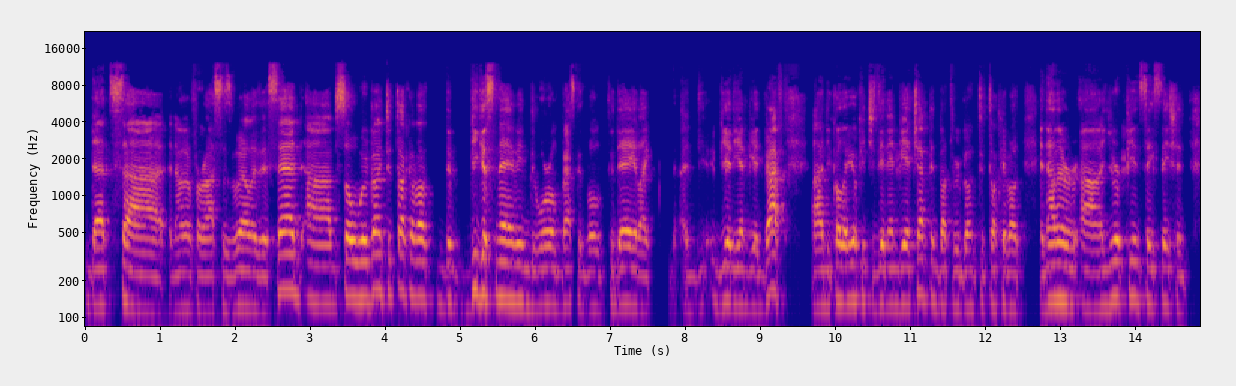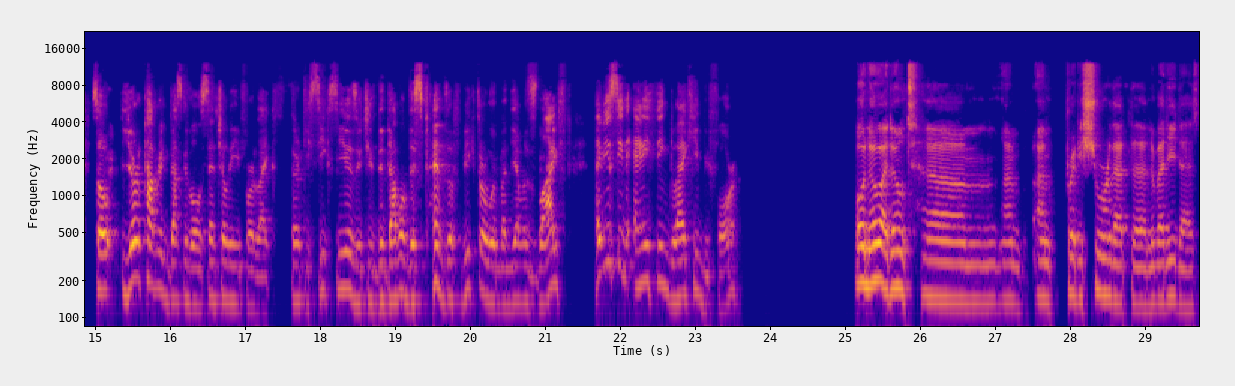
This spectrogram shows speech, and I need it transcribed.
That's uh, an honor for us as well, as I said. Um, so we're going to talk about the biggest name in the world basketball today, like uh, via the NBA draft. Uh, Nikola Jokic is an NBA champion, but we're going to talk about another uh, European sensation. So you're covering basketball essentially for like 36 years, which is the double the span of Victor Wembanyama's life. Have you seen anything like him before? Oh no, I don't. Um, I'm I'm pretty sure that uh, nobody does.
